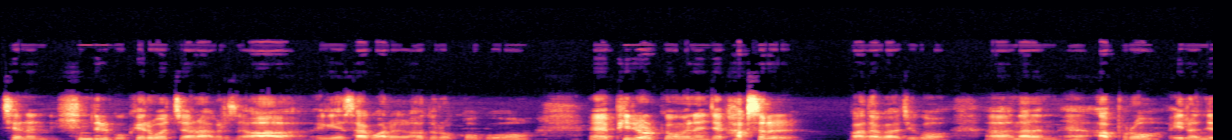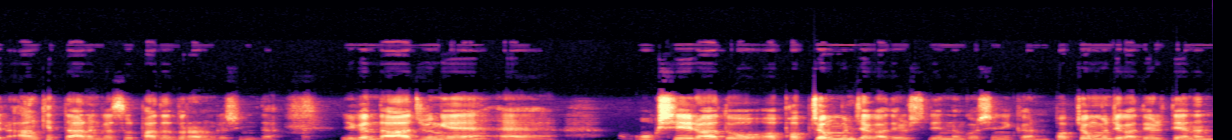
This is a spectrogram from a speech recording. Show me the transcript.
쟤는 힘들고 괴로웠잖아. 그래서 아, 이게 사과를 하도록 하고 에, 필요할 경우에는 이제 각서를 받아가지고 아, 나는 에, 앞으로 이런 일을 않겠다는 것을 받아두라는 것입니다. 이건 나중에 에, 혹시라도 어, 법적 문제가 될 수도 있는 것이니까 법적 문제가 될 때는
